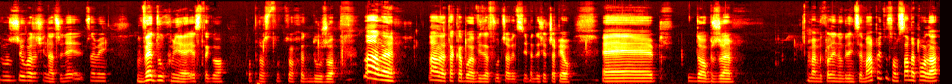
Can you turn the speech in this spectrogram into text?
możecie uważać inaczej, nie? Przynajmniej według mnie jest tego po prostu trochę dużo. No ale, no ale taka była wizja twórcza, więc nie będę się czepiał. Eee, dobrze. Mamy kolejną granicę mapy, tu są same pola.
